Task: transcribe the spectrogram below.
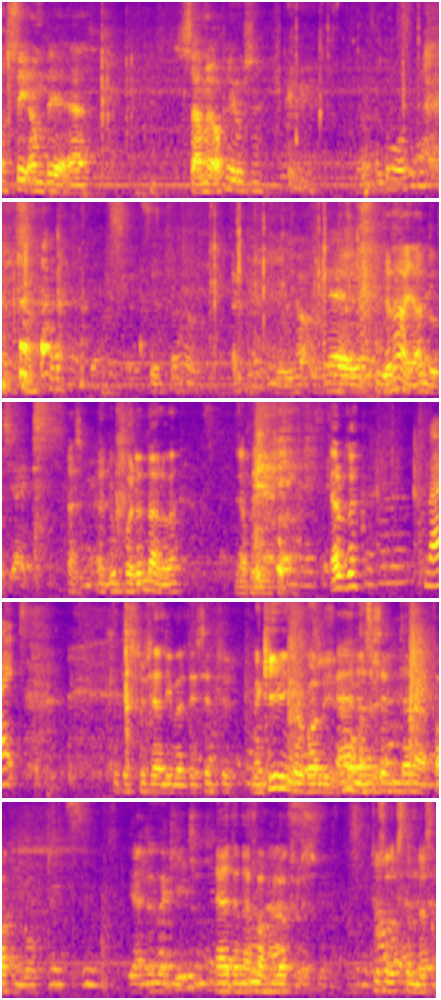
og se om det er samme oplevelse. Den har jeg aldrig. Altså, er du på den der, eller hvad? Jeg er på den Er du det? Nej. Okay, det synes jeg alligevel, det er sindssygt. Men kiwien kan du godt lide. Ja, den er, sind- den er fucking god. Ja, den er kiwi. Ja, den er fucking luksus. Du så også den bedste.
